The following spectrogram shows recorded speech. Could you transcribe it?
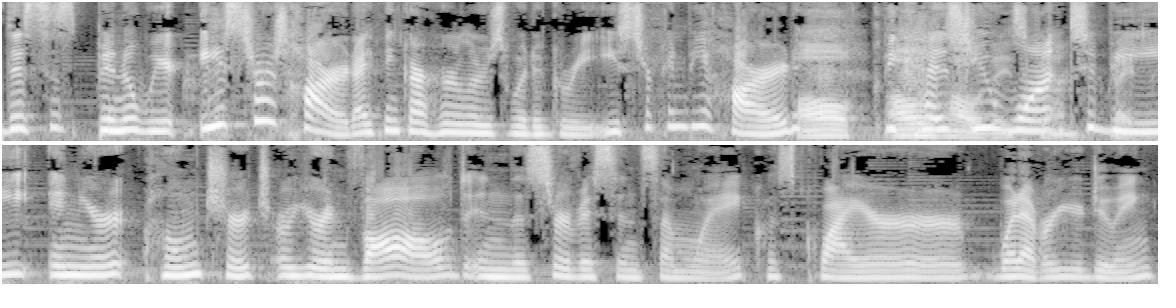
this has been a weird Easter's hard. I think our hurlers would agree. Easter can be hard All- all because you want can, to be in your home church or you're involved in the service in some way, cause choir or whatever you're doing.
